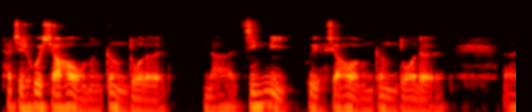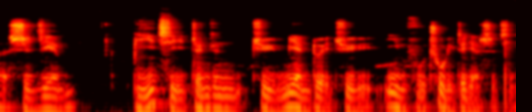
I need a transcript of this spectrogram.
它其实会消耗我们更多的那精力，会消耗我们更多的呃时间，比起真正去面对、去应付、处理这件事情。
